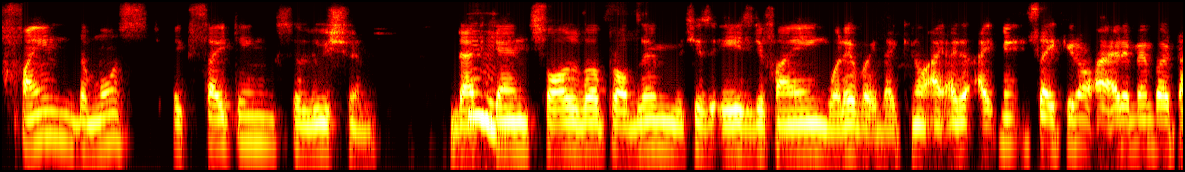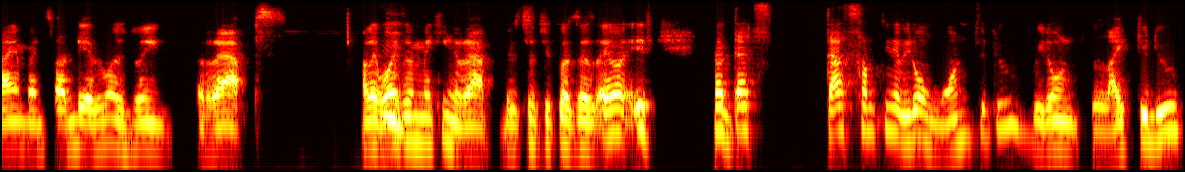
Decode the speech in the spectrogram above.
find the most exciting solution that mm-hmm. can solve a problem which is age defying whatever like you know I, I i mean it's like you know i remember a time when suddenly everyone was doing raps I'm like mm-hmm. why is mm. everyone making rap it's just because there's you know if now that's that's something that we don't want to do we don't like to do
